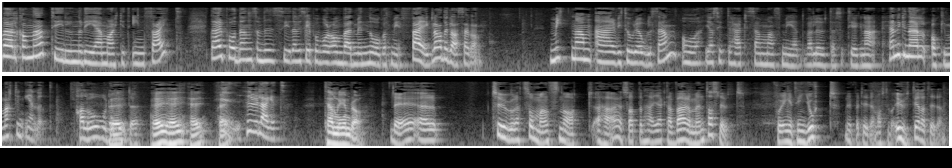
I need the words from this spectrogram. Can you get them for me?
och välkomna till Nordea Market Insight. Det här är podden som vi ser, där vi ser på vår omvärld med något mer färgglada glasögon. Mitt namn är Victoria Olsen och jag sitter här tillsammans med valutastrategerna Henrik Gunell och Martin Enlund. Hallå där ute! Hej, hej, hej, Hej! Hur är läget? Tämligen bra. Det är tur att sommaren snart är här så att den här jäkla värmen tar slut. Får ingenting gjort nu för tiden, måste vara ute hela tiden.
